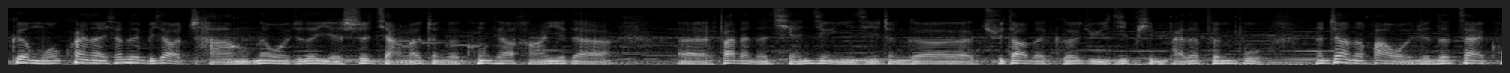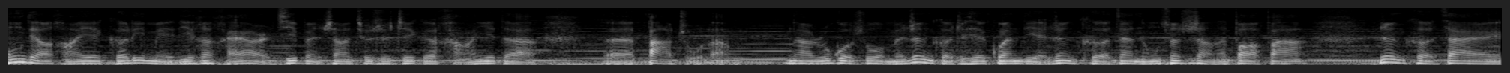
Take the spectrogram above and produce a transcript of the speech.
各模块呢相对比较长，那我觉得也是讲了整个空调行业的，呃发展的前景以及整个渠道的格局以及品牌的分布。那这样的话，我觉得在空调行业，格力美的和海尔基本上就是这个行业的，呃霸主了。那如果说我们认可这些观点，认可在农村市场的爆发，认可在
